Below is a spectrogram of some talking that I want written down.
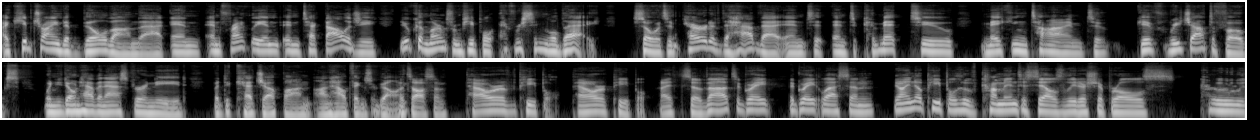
I keep trying to build on that. And, and frankly, in, in technology, you can learn from people every single day. So it's imperative to have that and to, and to commit to making time to give, reach out to folks when you don't have an ask or a need, but to catch up on, on how things are going. That's awesome. Power of people, power of people. Right. So that's a great, a great lesson. You know, I know people who've come into sales leadership roles who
